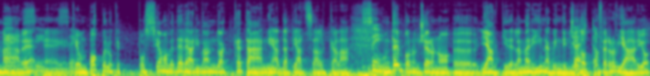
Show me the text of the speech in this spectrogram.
nave, mare, sì, eh, sì. che è un po' quello che possiamo vedere arrivando a Catania da Piazza Alcalà. Sì. Un tempo non c'erano eh, gli archi della Marina, quindi il Certo. viadotto ferroviario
